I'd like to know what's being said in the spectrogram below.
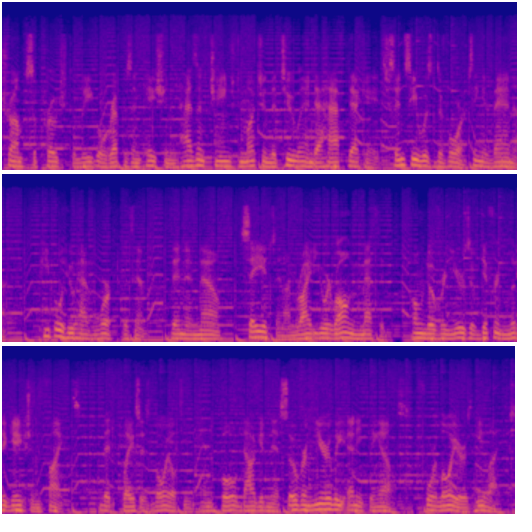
Trump's approach to legal representation hasn't changed much in the two and a half decades since he was divorcing Ivana. People who have worked with him, then and now, say it's an I'm right you're wrong method, honed over years of different litigation fights, that places loyalty and bulldoggedness over nearly anything else. For lawyers he likes,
